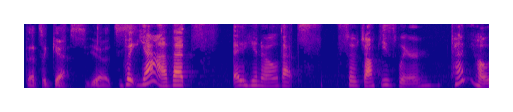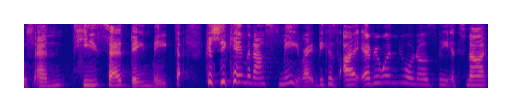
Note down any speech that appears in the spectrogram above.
that's a guess. Yeah, it's but yeah, that's uh, you know that's so jockeys wear pantyhose, and he said they make because she came and asked me right because I everyone who knows me, it's not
